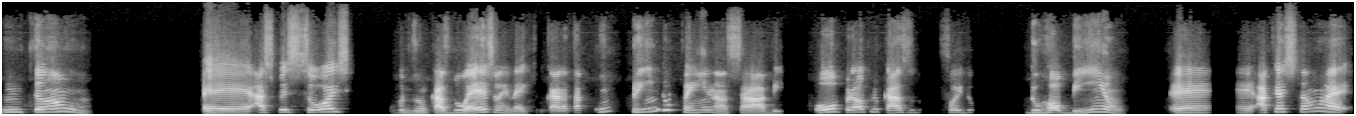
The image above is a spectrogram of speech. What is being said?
Então, é, as pessoas, no caso do Wesley, né, que o cara está cumprindo pena, sabe? Ou o próprio caso foi do, do Robinho, é, é, a questão é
